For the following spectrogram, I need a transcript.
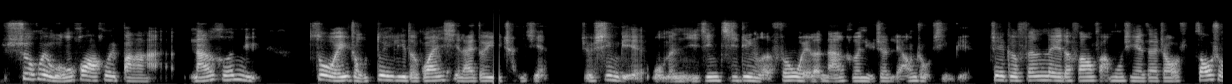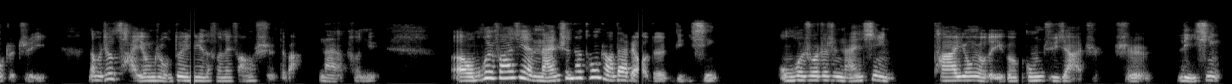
社会文化会把男和女作为一种对立的关系来得以呈现。就性别，我们已经既定了分为了男和女这两种性别，这个分类的方法目前也在遭遭受着质疑。那么就采用这种对立的分类方式，对吧？男和女，呃，我们会发现男生他通常代表的理性，我们会说这是男性他拥有的一个工具价值是理性。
